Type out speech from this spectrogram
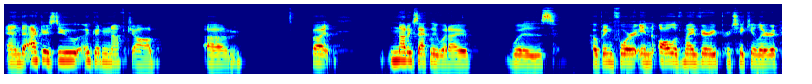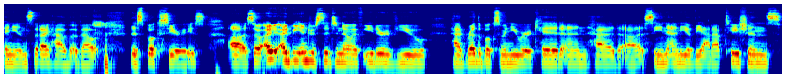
and the actors do a good enough job. Um, but not exactly what I was hoping for in all of my very particular opinions that I have about this book series. Uh, so I'd, I'd, be interested to know if either of you had read the books when you were a kid and had uh, seen any of the adaptations,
